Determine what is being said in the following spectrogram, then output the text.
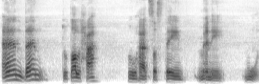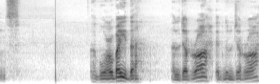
and then to Talha, who had sustained many wounds. Abu Ubaidah al-Jarrah ibn al-Jarrah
